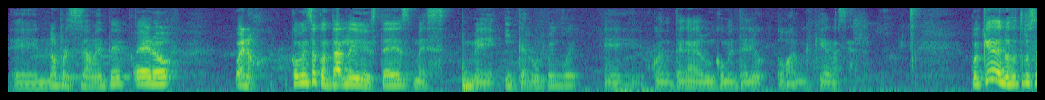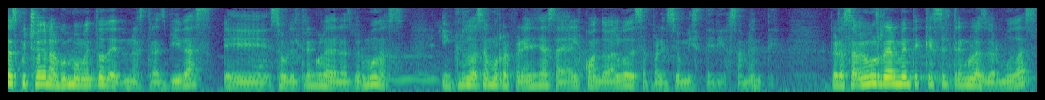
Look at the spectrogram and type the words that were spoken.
Eh, no precisamente, pero bueno, comienzo a contarle y ustedes me, me interrumpen, güey, eh, cuando tengan algún comentario o algo que quieran hacer. Cualquiera de nosotros ha escuchado en algún momento de nuestras vidas eh, sobre el Triángulo de las Bermudas. Incluso hacemos referencias a él cuando algo desapareció misteriosamente. Pero ¿sabemos realmente qué es el Triángulo de las Bermudas?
